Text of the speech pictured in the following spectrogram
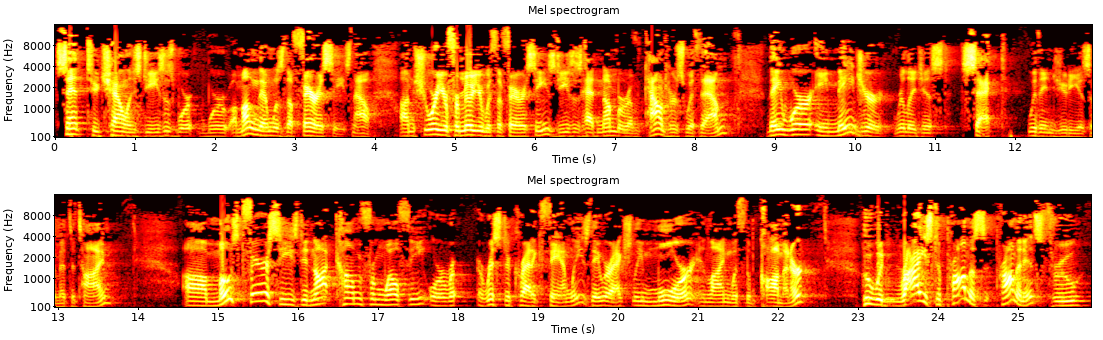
sent to challenge Jesus were, were among them was the Pharisees. Now, I'm sure you're familiar with the Pharisees. Jesus had a number of encounters with them. They were a major religious sect within Judaism at the time. Uh, most Pharisees did not come from wealthy or aristocratic families. They were actually more in line with the commoner who would rise to promise, prominence through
